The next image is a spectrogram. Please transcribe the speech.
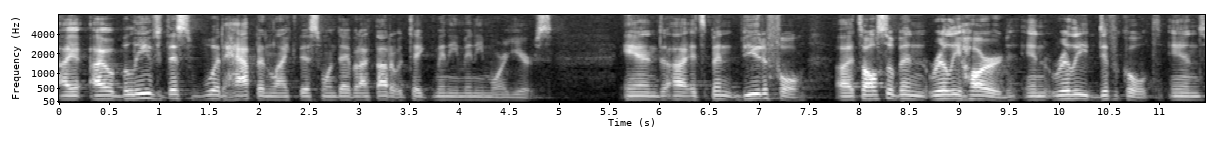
I, I believed this would happen like this one day, but I thought it would take many, many more years. And uh, it's been beautiful. Uh, it's also been really hard and really difficult, and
